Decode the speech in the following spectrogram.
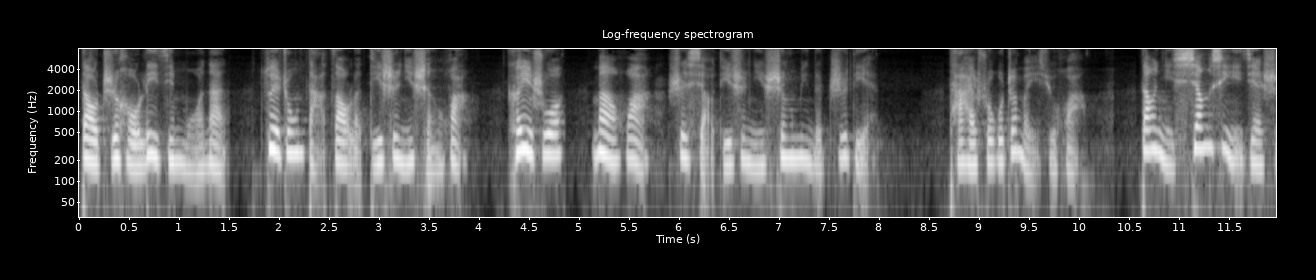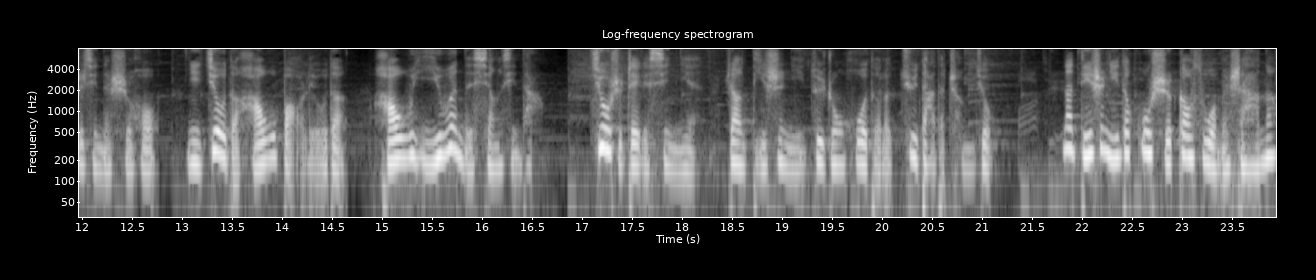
到之后历经磨难，最终打造了迪士尼神话。可以说，漫画是小迪士尼生命的支点。他还说过这么一句话：“当你相信一件事情的时候，你就得毫无保留的、毫无疑问的相信它。”就是这个信念，让迪士尼最终获得了巨大的成就。那迪士尼的故事告诉我们啥呢？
